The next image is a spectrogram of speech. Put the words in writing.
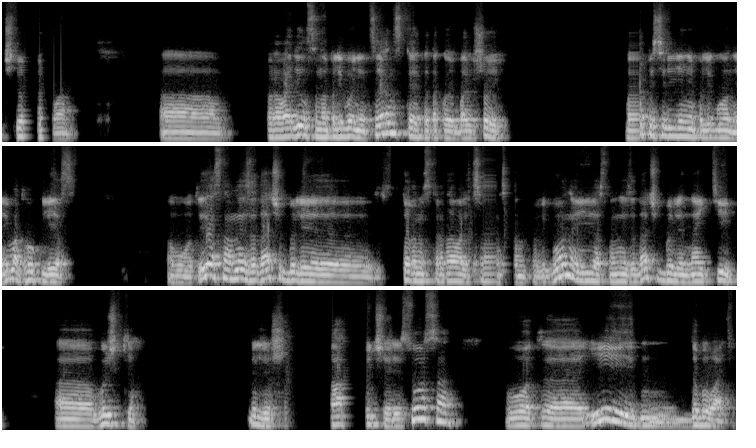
четвертого а, проводился на полигоне Цернская, это такой большой посередине полигона, и вокруг лес. Вот. И основные задачи были, стороны стартовали с полигона, и основные задачи были найти э, вышки или добычи ресурса вот, э, и добывать.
